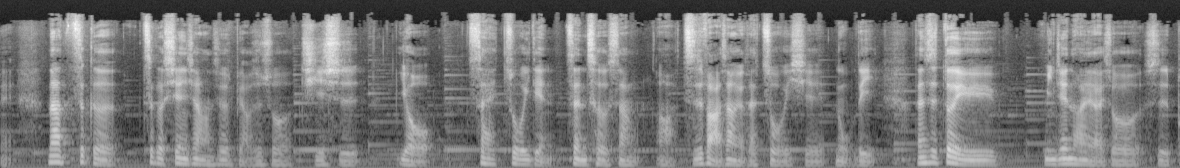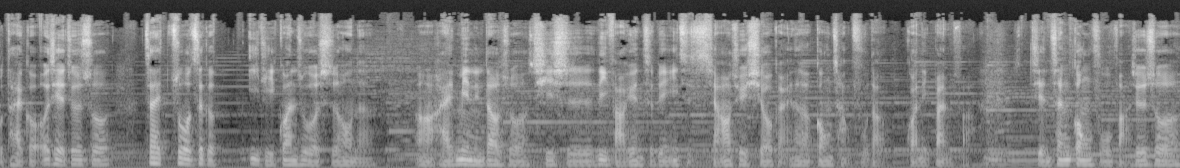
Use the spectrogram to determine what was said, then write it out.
哎，那这个这个现象就是表示说，其实有在做一点政策上啊，执法上有在做一些努力，但是对于民间团体来说是不太够，而且就是说，在做这个议题关注的时候呢。啊，还面临到说，其实立法院这边一直想要去修改那个工厂辅导管理办法，简称工辅法，就是说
